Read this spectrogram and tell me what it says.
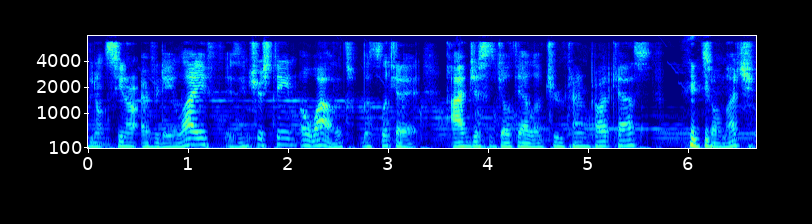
we don't see in our everyday life is interesting. Oh wow, let's let's look at it. I'm just as guilty. I love true crime podcasts so much.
